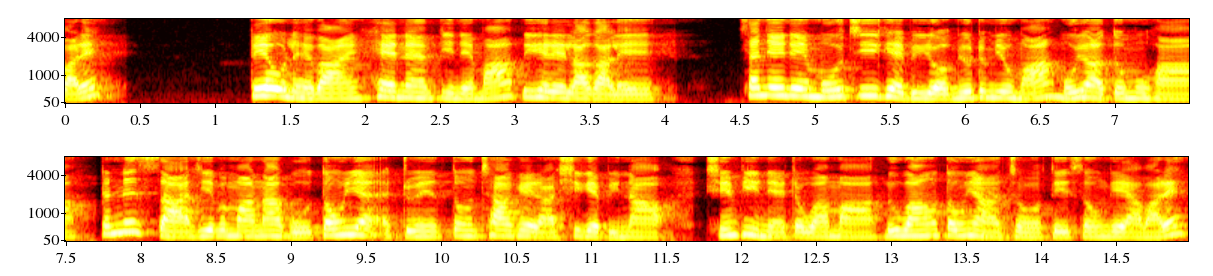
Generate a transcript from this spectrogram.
ပါတယ်။တရုတ်အလယ်ပိုင်းဟဲနန်ပြည်နယ်မှာပြီးခဲ့တဲ့လကလည်း စံချိန်တင်မိုးကြီးခဲ့ပြီးတော့မြို့တစ်မြို့မှာမိုးရွာသွန်းမှုဟာတစ်နှစ်စာရေပမာဏကို3ရက်အတွင်းတွန်ချခဲ့တာရှိခဲ့ပြီးနောက်ရှမ်းပြည်နယ်တဝမ်းမှာလူပေါင်း300ကျော်သေဆုံးခဲ့ရပါတယ်။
